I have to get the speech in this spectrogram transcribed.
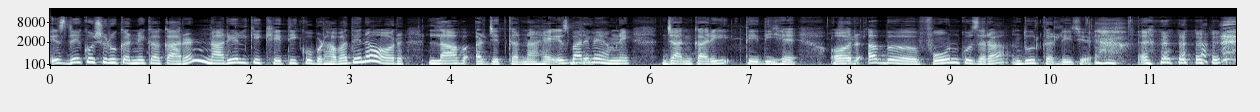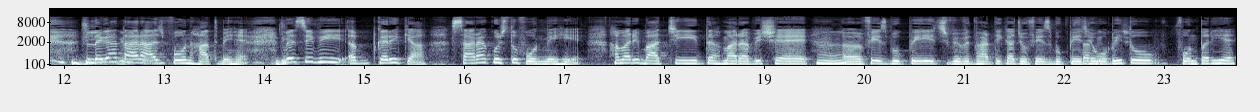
इस डे को शुरू करने का कारण नारियल की खेती को बढ़ावा देना और लाभ अर्जित करना है। इस बारे में हमने जानकारी दे दी है। और अब फ़ोन को जरा दूर कर लीजिए। लगातार आज फ़ोन हाथ में है। वैसे भी अब करे क्या? सारा कुछ तो फ़ोन में ही है। हमारी बातचीत हमारा विषय फेसबुक हम्म। पेज विविध भारती का जो फेसबुक पेज है वो भी तो फ़ोन पर ही है।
